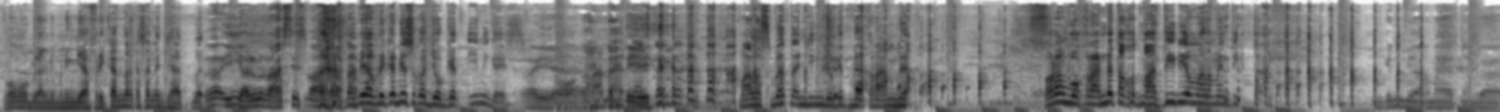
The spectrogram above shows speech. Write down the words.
gua mau bilang di mending di Afrika ntar kesannya jahat banget. Oh, iya lu rasis parah. Tapi Afrika dia suka joget ini guys. Oh iya. keranda. Peti. Males banget anjing joget bawa keranda. Orang bawa keranda takut mati dia malah main TikTok. Mungkin biar mayatnya nggak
